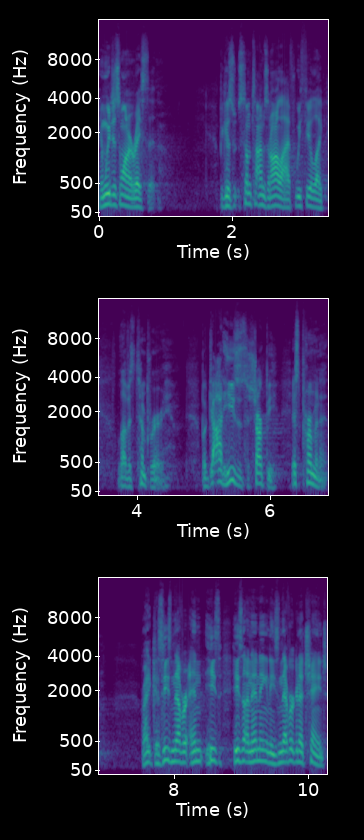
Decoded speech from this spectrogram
And we just want to erase it. Because sometimes in our life, we feel like love is temporary. But God, He uses a Sharpie, it's permanent right? Because he's never end, he's he's unending and he's never going to change.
